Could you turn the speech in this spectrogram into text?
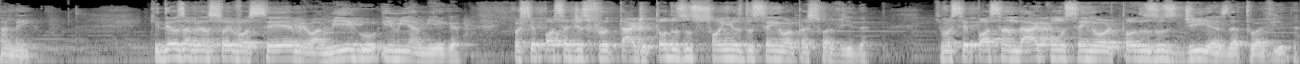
Amém. Que Deus abençoe você, meu amigo e minha amiga. Que você possa desfrutar de todos os sonhos do Senhor para sua vida que você possa andar com o Senhor todos os dias da tua vida,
